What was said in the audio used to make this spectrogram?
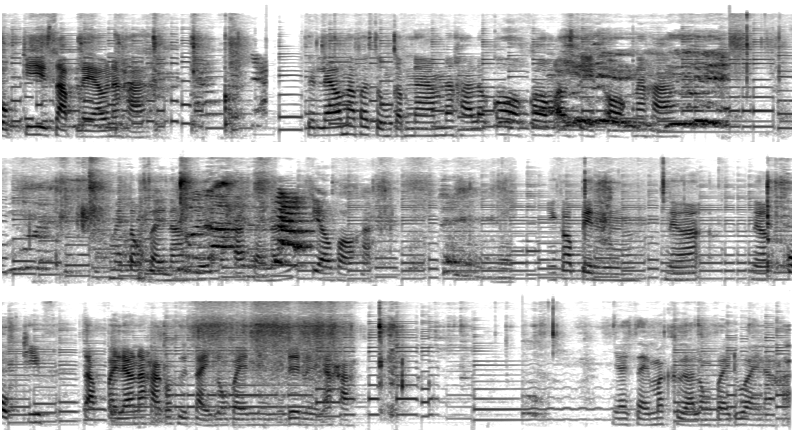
กบที่สับแล้วนะคะ เสร็จแล้วมาผสมกับน้ำนะคะ แล้วก็กรองเอาเศษออกนะคะ ไม่ต้องใส่น้ำเยอะนะคะ ใส่น้ำนิดเดียวพอค่ะ นี่ก็เป็นเนื้อเนื้อกบที่สับไปแล้วนะคะ ก็คือใส่ลงไปในนี้ได้เลยนะคะยายใส่มะเขือลงไปด้วยนะคะ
